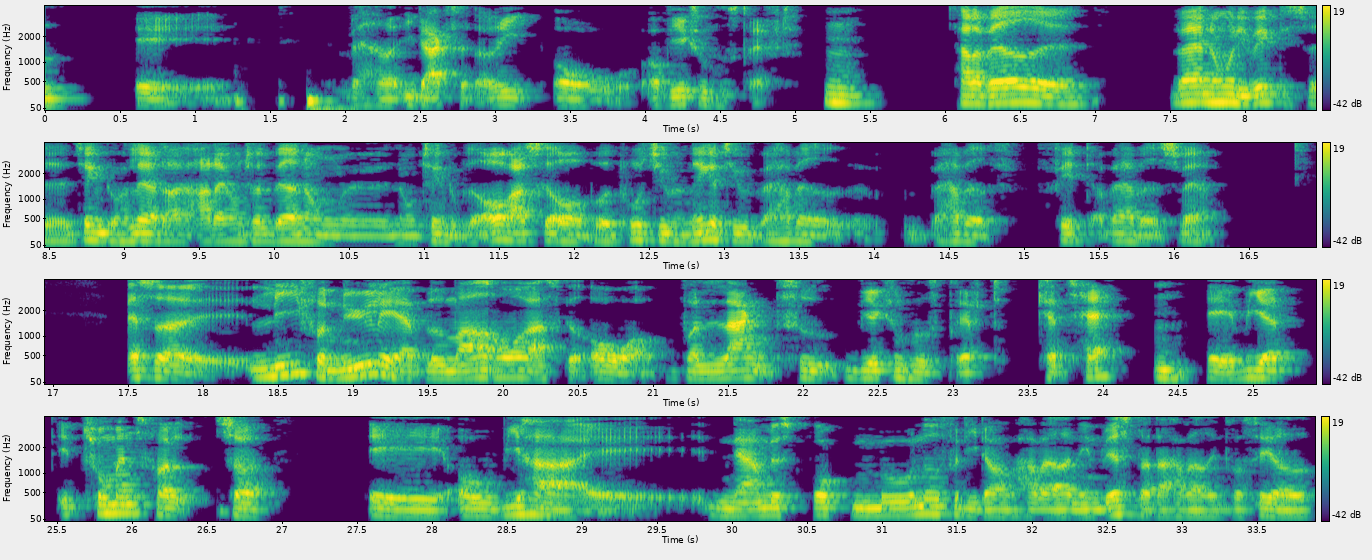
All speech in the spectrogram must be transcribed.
øh, hvad hedder, iværksætteri og, og virksomhedsdrift. Mm. Har der været, øh, hvad er nogle af de vigtigste ting, du har lært, og har der eventuelt været nogle, øh, nogle ting, du er blevet overrasket over, både positivt og negativt? Hvad har været, hvad har været fedt, og hvad har været svært? Altså, lige for nylig er jeg blevet meget overrasket over, hvor lang tid virksomhedsdrift kan tage. Mm. Øh, vi er et tomandshold, så, øh, og vi har øh, nærmest brugt en måned, fordi der har været en investor, der har været interesseret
